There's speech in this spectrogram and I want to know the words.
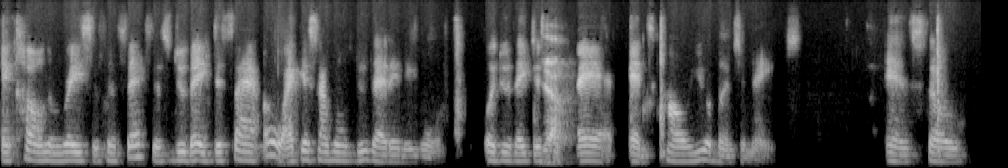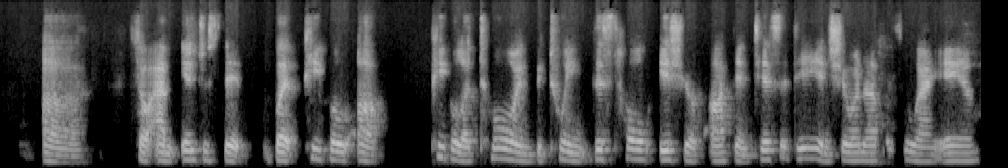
and calling them racist and sexist, do they decide, oh, I guess I won't do that anymore? Or do they just yeah. get bad and call you a bunch of names? And so uh, so I'm interested, but people are people are torn between this whole issue of authenticity and showing up as who I am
